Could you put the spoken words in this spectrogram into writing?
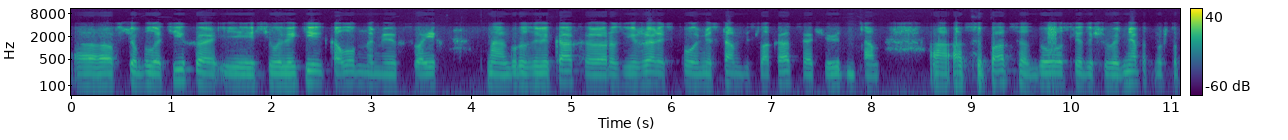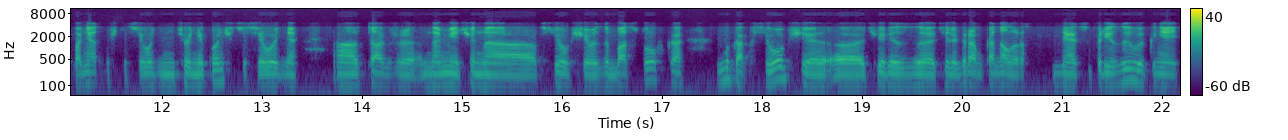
все было тихо, и силовики колоннами в своих на грузовиках э, разъезжались по местам дислокации, очевидно, там а, отсыпаться до следующего дня, потому что понятно, что сегодня ничего не кончится. Сегодня а, также намечена всеобщая забастовка. Ну, как всеобщая, э, через телеграм-каналы распространяются призывы к ней.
